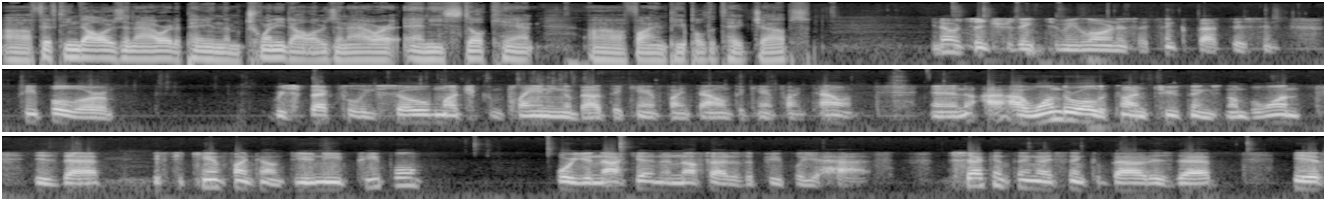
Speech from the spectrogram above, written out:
uh, fifteen dollars an hour to paying them twenty dollars an hour, and he still can't uh, find people to take jobs. You know, it's interesting to me, Loren, as I think about this, and people are respectfully so much complaining about they can't find talent, they can't find talent, and I, I wonder all the time two things. Number one is that if you can't find talent, do you need people? Or you're not getting enough out of the people you have. The second thing I think about is that if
